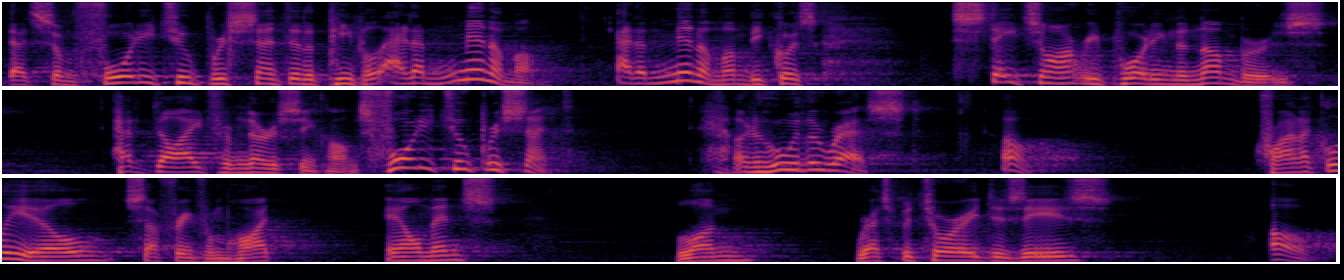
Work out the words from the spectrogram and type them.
that some 42% of the people, at a minimum, at a minimum, because states aren't reporting the numbers, have died from nursing homes. 42%. And who are the rest? Oh, chronically ill, suffering from heart ailments, lung, respiratory disease. Oh,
